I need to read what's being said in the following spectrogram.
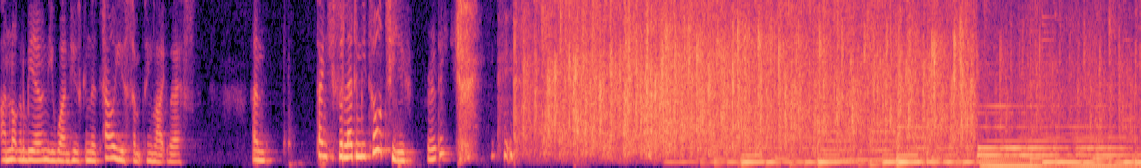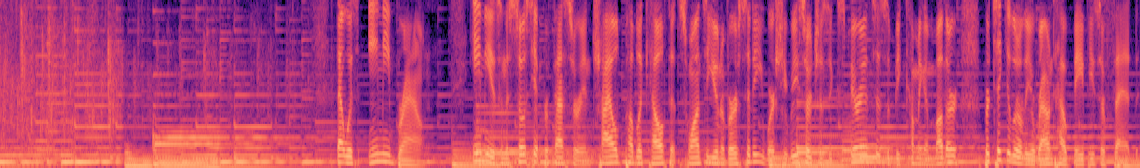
I'm not going to be the only one who's going to tell you something like this. And thank you for letting me talk to you, really. That was Amy Brown. Amy is an associate professor in child public health at Swansea University, where she researches experiences of becoming a mother, particularly around how babies are fed.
